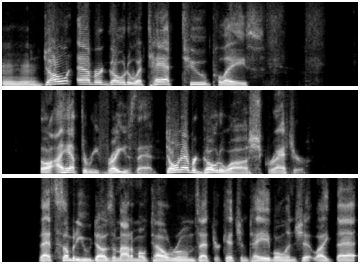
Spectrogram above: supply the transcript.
hmm Don't ever go to a tattoo place. Oh, I have to rephrase that. Don't ever go to a scratcher. That's somebody who does them out of motel rooms at your kitchen table and shit like that.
